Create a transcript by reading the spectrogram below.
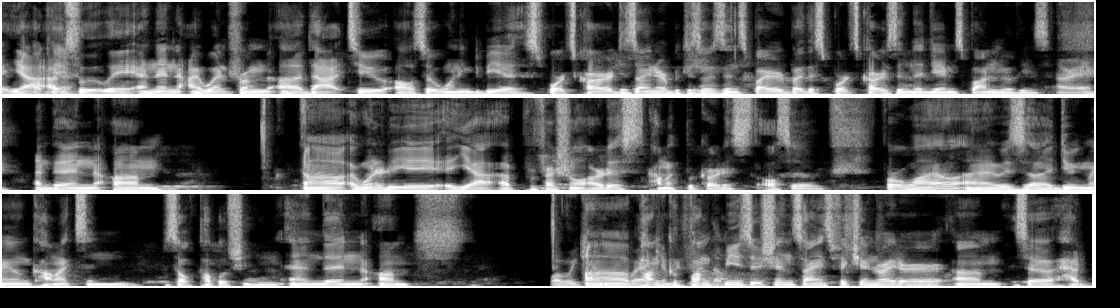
yeah, yeah, Okay. absolutely. And then I went from uh, that to also wanting to be a sports car designer because I was inspired by the sports cars in the James Bond movies. All right. And then um, uh, I wanted to be, yeah, a professional artist, comic book artist also for a while. I was uh, doing my own comics and self publishing. And then um, Well, we can. uh, where can we punk punk them? musician, science fiction writer. Um, so I had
